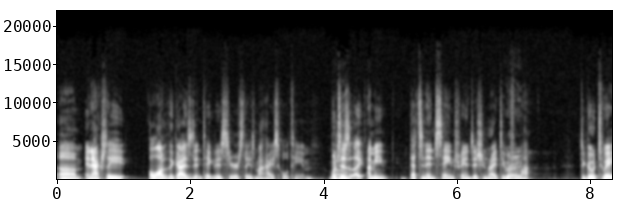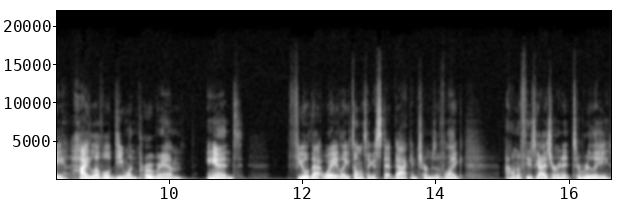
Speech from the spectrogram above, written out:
Um, and actually, a lot of the guys didn't take it as seriously as my high school team, which Wow. is like, I mean, that's an insane transition, right? To go from Right. hi- to go to a high level D1 program and feel that way. Like it's almost like a step back in terms of like, I don't know if these guys are in it to really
